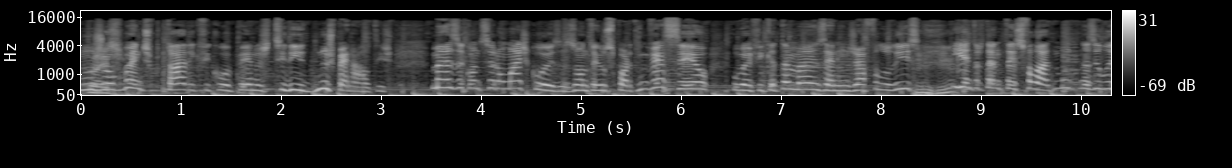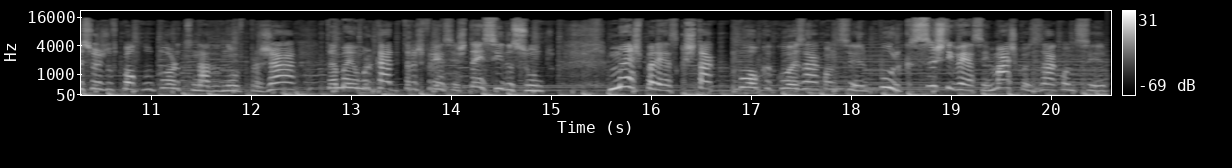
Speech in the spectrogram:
num Pois. jogo bem disputado e que ficou apenas decidido nos penaltis. Mas aconteceram mais coisas. Ontem o Sporting venceu, o Benfica também, o Zé Nunes já falou disso. E entretanto tem-se falado muito nas eleições do Futebol Clube do Porto, nada de novo para já. Também o mercado de transferências tem sido assunto. Mas parece que está pouca coisa a acontecer. Porque se estivessem mais coisas a acontecer,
